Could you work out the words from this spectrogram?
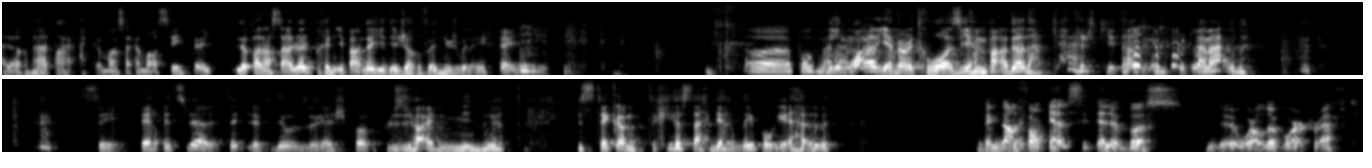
elle le remet à terre, elle commence à ramasser les feuilles. Là, pendant ce temps-là, le premier panda, il est déjà revenu jouer dans les feuilles. Oh, pauvre malade. Moi, il y avait un troisième panda dans le cage qui est en train de foutre la merde. C'est perpétuel. Tu sais, la vidéo durait, je sais pas, plusieurs minutes. Puis c'était comme triste à regarder pour elle. Fait que dans le fond, elle, c'était le boss de World of Warcraft.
